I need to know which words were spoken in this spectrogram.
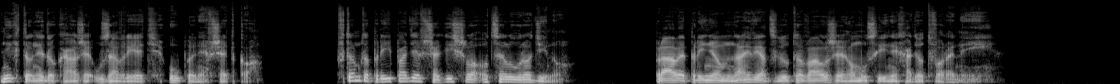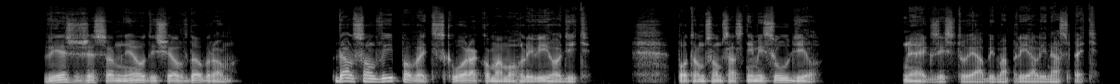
Nikto nedokáže uzavrieť úplne všetko. V tomto prípade však išlo o celú rodinu. Práve pri ňom najviac ľutoval, že ho musí nechať otvorený. Vieš, že som neodišiel v dobrom. Dal som výpoveď skôr, ako ma mohli vyhodiť. Potom som sa s nimi súdil. Neexistuje, aby ma prijali naspäť.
